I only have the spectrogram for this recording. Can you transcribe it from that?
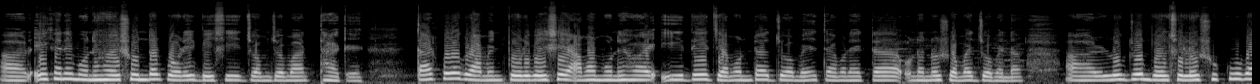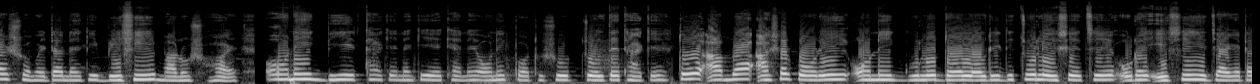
আর এইখানে মনে হয় সুন্দর পরেই বেশি জমজমাট থাকে। তারপরেও গ্রামীণ পরিবেশে আমার মনে হয় ঈদে যেমনটা জমে, তেমন একটা অন্যান্য সময় জমে না। আর লোকজন বলছিল শুক্রবার সময়টা নাকি বেশি মানুষ হয়। অনেক ভিড় থাকে নাকি এখানে, অনেক ফটোশ্যুট চলতে থাকে। তো আমরা আসার পরেই অনেকগুলো দল অলরেডি চলে এসেছে, ওরা এসেই জায়গাটা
